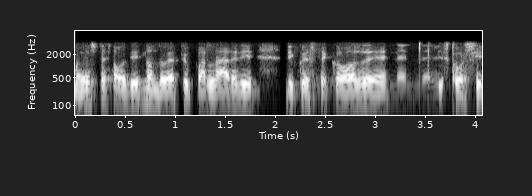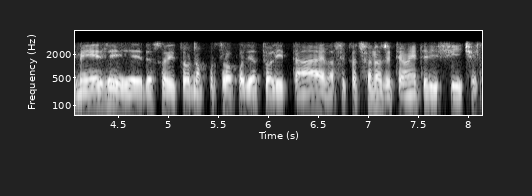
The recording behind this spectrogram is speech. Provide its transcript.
Ma io speravo di non dover più parlare di, di queste cose nel, negli scorsi mesi e adesso ritorna purtroppo di attualità e la situazione è oggettivamente difficile.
